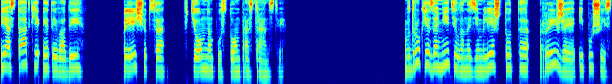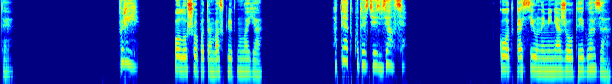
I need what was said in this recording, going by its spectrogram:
и остатки этой воды плещутся в темном пустом пространстве. Вдруг я заметила на земле что-то рыжее и пушистое. «Фли!» — полушепотом воскликнула я. «А ты откуда здесь взялся?» Кот косил на меня желтые глаза.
